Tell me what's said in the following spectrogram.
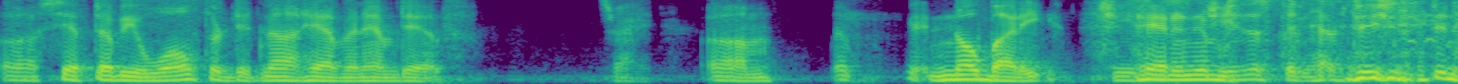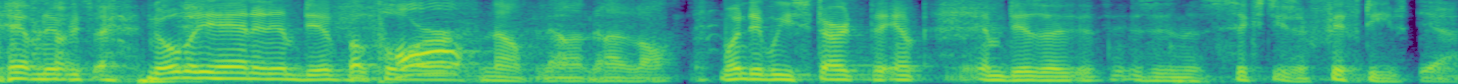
Uh, CFW Walther did not have an MDiv. That's right. Um, nobody Jesus, had an M- Jesus didn't have Jesus didn't have an. MDiv. Nobody had an MDiv before. Paul? No, no, not at all. When did we start the M- MDivs? Uh, It was in the 60s or 50s. Yeah.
